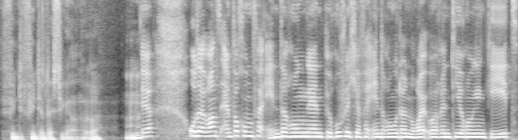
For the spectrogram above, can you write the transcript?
Finde find ich lässig oder? Mhm. Ja. Oder wenn es einfach um Veränderungen, berufliche Veränderungen oder Neuorientierungen geht,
